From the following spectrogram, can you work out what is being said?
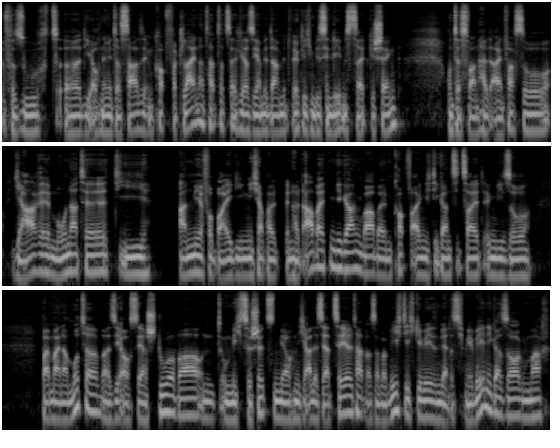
versucht, äh, die auch eine Metastase im Kopf verkleinert hat tatsächlich. Also sie haben mir damit wirklich ein bisschen Lebenszeit geschenkt. Und das waren halt einfach so Jahre, Monate, die an mir vorbeiging. Ich hab halt, bin halt arbeiten gegangen, war aber im Kopf eigentlich die ganze Zeit irgendwie so bei meiner Mutter, weil sie auch sehr stur war und um mich zu schützen, mir auch nicht alles erzählt hat, was aber wichtig gewesen wäre, dass ich mir weniger Sorgen mache.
